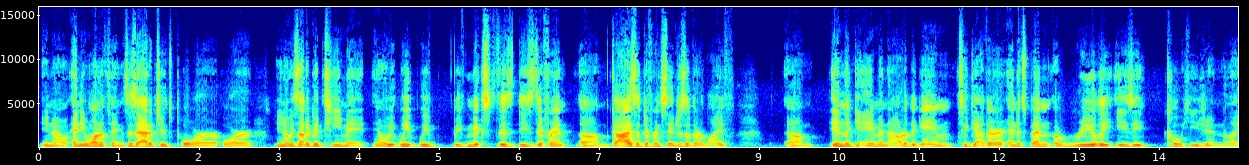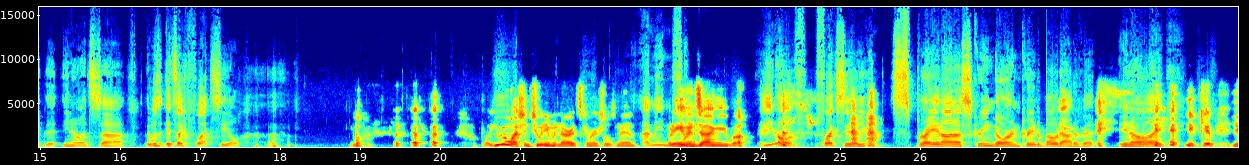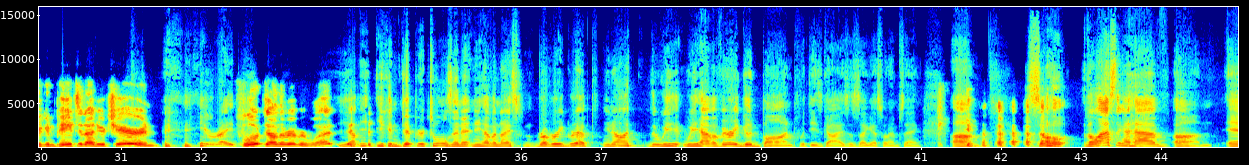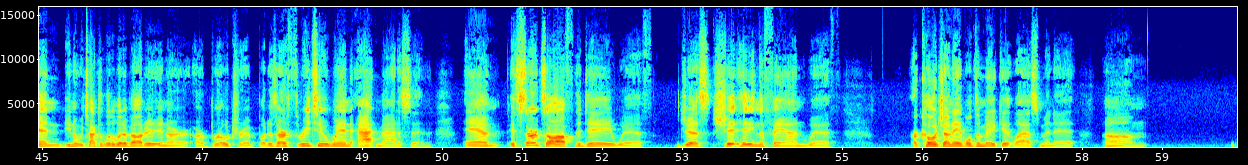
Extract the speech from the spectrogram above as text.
you know, any one of things, his attitude's poor, or you know, he's not a good teammate. You know, we we we've we've mixed this, these different um, guys at different stages of their life. Um, in the game and out of the game together, and it's been a really easy cohesion. Like that, you know, it's uh, it was it's like Flex Seal. Well, you've been watching too many Menards commercials, man. I mean, What are you even talking about? you know, Flex Seal. You can spray it on a screen door and create a boat out of it. You know, like you can you can paint it on your chair and you're right. float down the river. What? Yep, you, you can dip your tools in it, and you have a nice rubbery grip. You know, we we have a very good bond with these guys. Is I guess what I'm saying. Um, so the last thing I have, um, and you know, we talked a little bit about it in our our bro trip, but is our three two win at Madison, and it starts off the day with just shit hitting the fan with our coach unable to make it last minute. Um,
